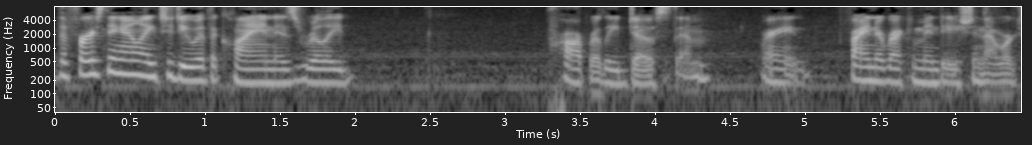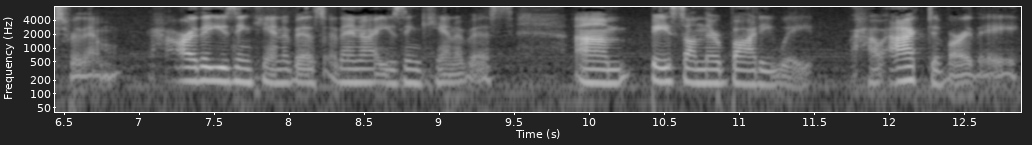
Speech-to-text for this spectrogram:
the first thing I like to do with a client is really properly dose them, right? Find a recommendation that works for them. Are they using cannabis? Are they not using cannabis? Um, based on their body weight. How active are they?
